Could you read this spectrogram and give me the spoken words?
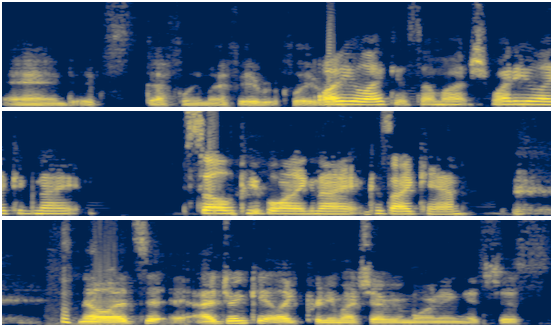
And it's definitely my favorite flavor. Why do you like it so much? Why do you like Ignite? Sell the people on Ignite because I can. No, it's I drink it like pretty much every morning. It's just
